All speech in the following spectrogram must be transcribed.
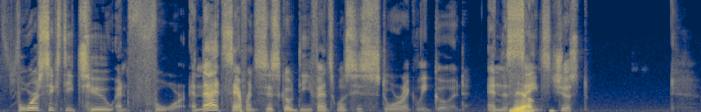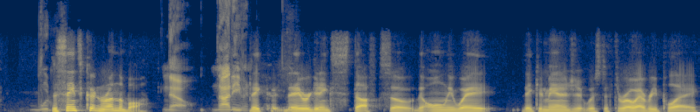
462 and 4. And that San Francisco defense was historically good. And the yeah. Saints just would The Saints couldn't run the ball. No, not even. They could they were getting stuffed, so the only way they could manage it was to throw every play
